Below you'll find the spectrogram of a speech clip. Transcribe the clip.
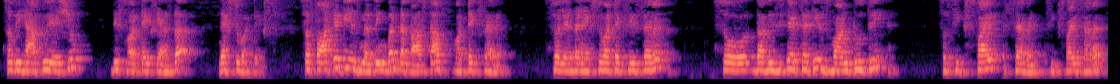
So we have to assume this vertex as the next vertex. So 42 is nothing but the cost of vertex 7. So let the next vertex is 7. So the visited set is 1, 2, 3. So 6, 5, 7. 6, 5, 7.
